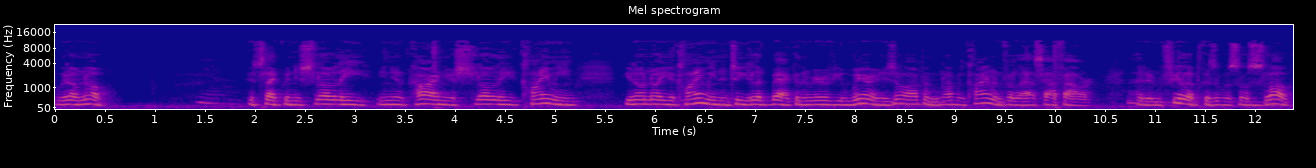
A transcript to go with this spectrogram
we don't know. Yeah. It's like when you're slowly in your car and you're slowly climbing, you don't know you're climbing until you look back in the rearview mirror and you say, "Oh, I've been I've been climbing for the last half hour. I mm-hmm. didn't feel it because it was so mm-hmm. slow."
